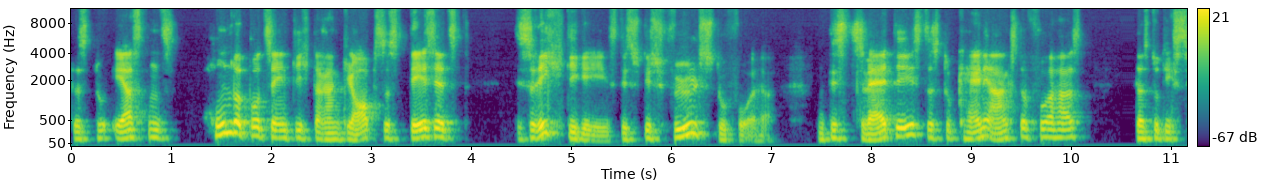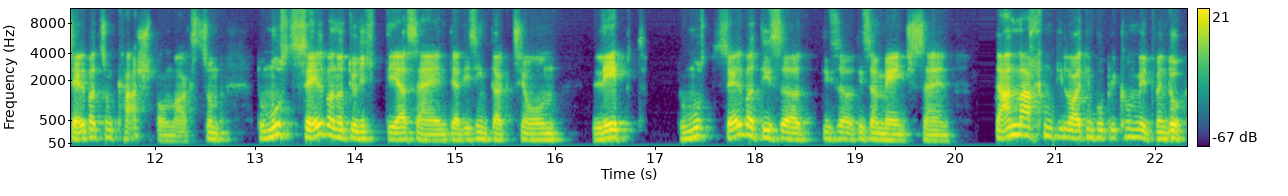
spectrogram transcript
dass du erstens hundertprozentig daran glaubst, dass das jetzt das Richtige ist. Das, das fühlst du vorher. Und das Zweite ist, dass du keine Angst davor hast, dass du dich selber zum Kasperl machst. Zum, du musst selber natürlich der sein, der diese Interaktion lebt. Du musst selber dieser, dieser, dieser Mensch sein. Dann machen die Leute im Publikum mit. Wenn du,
